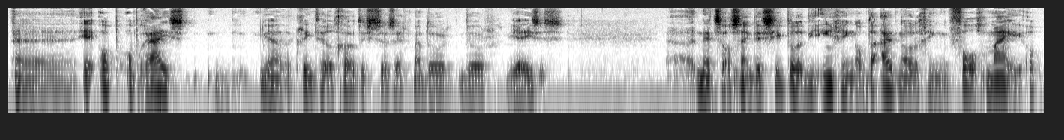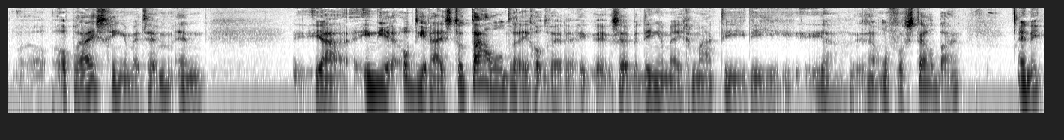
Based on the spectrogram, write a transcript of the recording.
eh, op, op reis. Ja, dat klinkt heel zo zegt, maar door, door Jezus. Eh, net zoals zijn discipelen die ingingen op de uitnodiging, volg mij, op, op reis gingen met hem. En ja, in die, op die reis totaal ontregeld werden. Ik, ze hebben dingen meegemaakt die, die ja, zijn onvoorstelbaar. En ik,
